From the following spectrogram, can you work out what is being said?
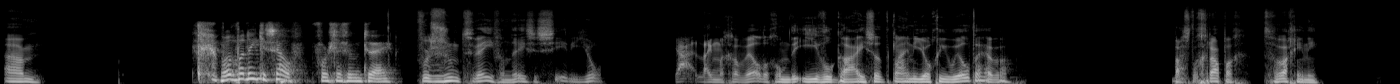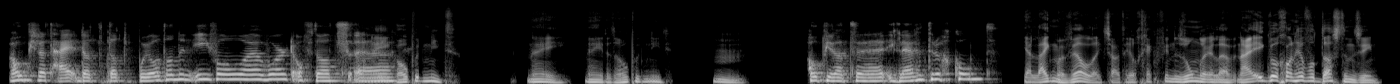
Ehm, Wat, wat denk je zelf voor seizoen 2? voor seizoen 2 van deze serie, joh. Ja, het lijkt me geweldig om de evil guys, dat kleine jochie Will te hebben. Was toch grappig? Dat verwacht je niet. Hoop je dat, hij, dat, dat Will dan een evil eh, wordt? Of dat... Oh, nee, eh, ik hoop het niet. Nee, nee, dat hoop ik niet. Hmm. Hoop je dat eh Eleven terugkomt? Ja, lijkt me wel. Ik zou het heel gek vinden zonder Eleven. Nee, ik wil gewoon heel veel Dustin zien.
